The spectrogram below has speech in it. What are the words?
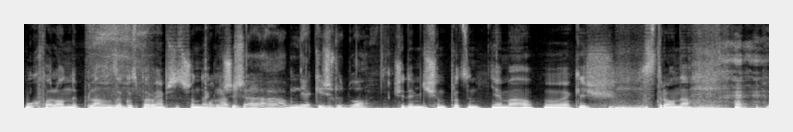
uchwalony plan zagospodarowania przestrzennego. Ponad, Czyli a, a jakie źródło? 70% nie ma, no, jakieś strona.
